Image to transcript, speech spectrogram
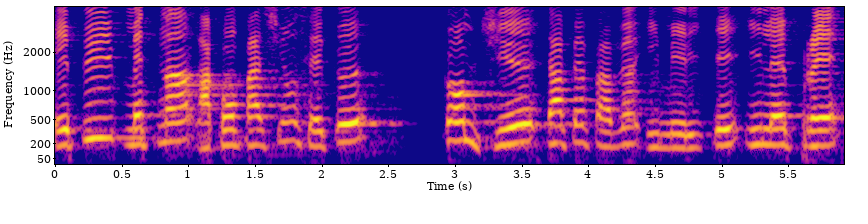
Et puis maintenant, la compassion, c'est que comme Dieu t'a fait faveur imméritée, il est prêt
